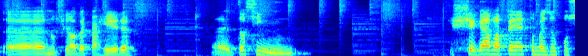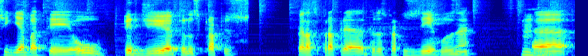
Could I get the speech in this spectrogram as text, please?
uh, no final da carreira. Uh, então, assim, chegava perto, mas não conseguia bater, ou perdia pelos próprios, pelas próprias, pelos próprios erros, né? Uhum. Uh,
